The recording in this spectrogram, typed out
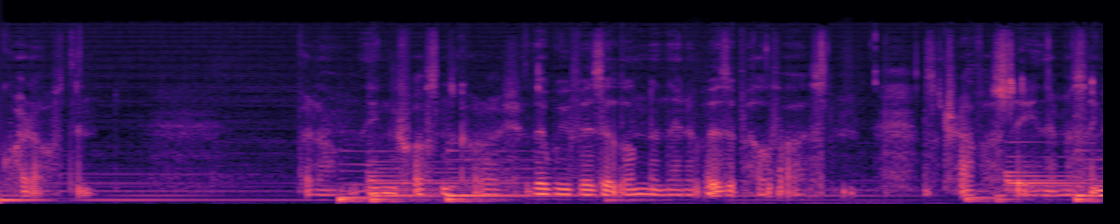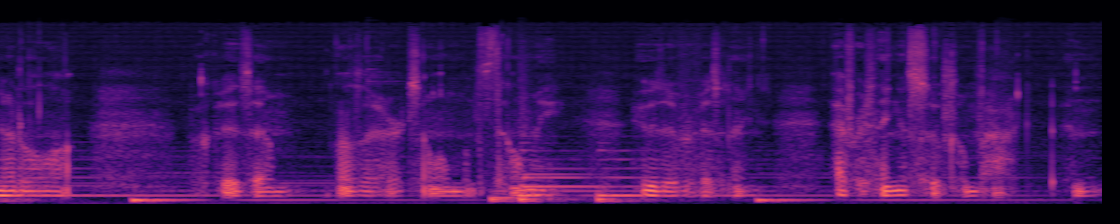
quite often. But um, the English, Welsh, and Scottish, though we visit London, they don't visit Belfast, and it's a travesty, and they're missing out a lot because, um, as I heard someone once tell me who was over visiting, everything is so compact in,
